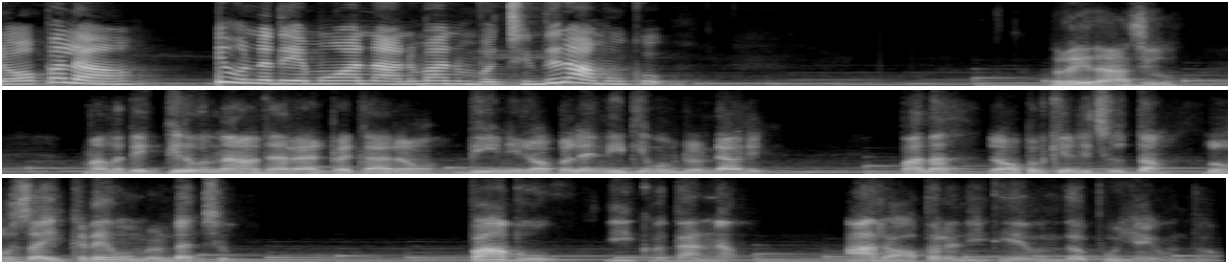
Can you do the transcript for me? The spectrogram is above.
లోపల ఉన్నదేమో అన్న అనుమానం వచ్చింది రాముకు. ఒరే రాజు మన దగ్గర ఉన్న ఆధారాల ప్రకారం దీని లోపలే నిధి ఉంటుండాలి మన లోపలికి వెళ్ళి చూద్దాం బహుశా ఇక్కడే ఉండుండొచ్చు బాబు నీకు దండం ఆ లోపల నిధి ఉందో పూజ ఉందో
